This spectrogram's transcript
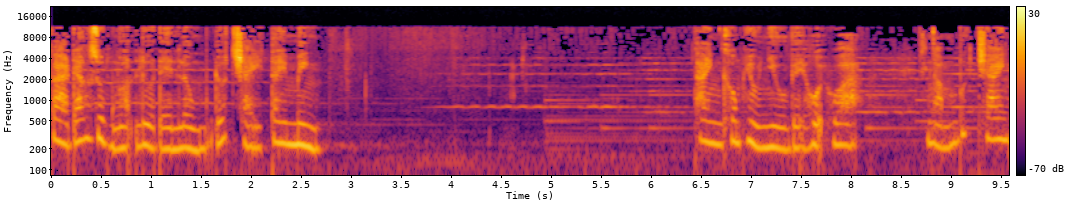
và đang dùng ngọn lửa đèn lồng đốt cháy tay mình. Thanh không hiểu nhiều về hội họa, ngắm bức tranh,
